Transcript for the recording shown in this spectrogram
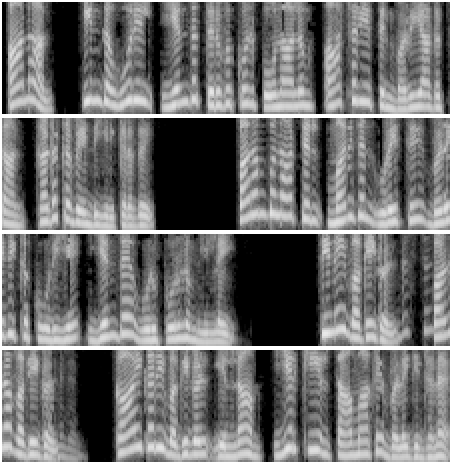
ஆனால் இந்த ஊரில் எந்த தெருவுக்குள் போனாலும் ஆச்சரியத்தின் வழியாகத்தான் கடக்க வேண்டியிருக்கிறது. பரம்பு நாட்டில் மனிதன் உழைத்து விளைவிக்கக்கூடிய எந்த ஒரு பொருளும் இல்லை. தினை வகைகள் பழ வகைகள் காய்கறி வகைகள் எல்லாம் இயற்கையில் தாமாக விளைகின்றன.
